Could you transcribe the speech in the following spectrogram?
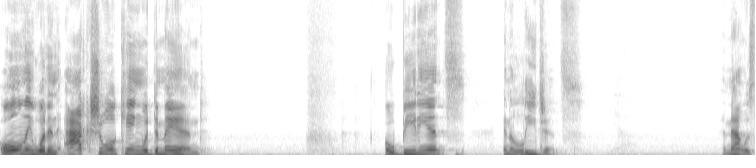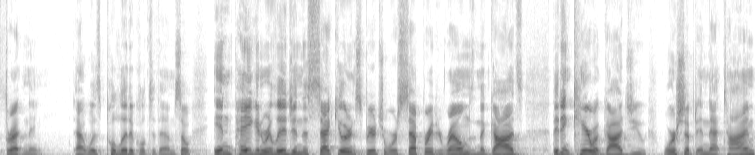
only what an actual king would demand obedience and allegiance. And that was threatening. That was political to them. So, in pagan religion, the secular and spiritual were separated realms, and the gods, they didn't care what gods you worshiped in that time,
